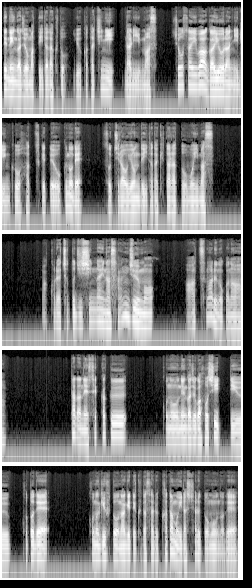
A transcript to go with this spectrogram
で、年賀状を待っていただくという形になります。詳細は概要欄にリンクを貼っつけておくので、そちらを読んでいただけたらと思います。まあ、これはちょっと自信ないな。30も集まるのかな。ただね、せっかくこの年賀状が欲しいっていうことで、このギフトを投げてくださる方もいらっしゃると思うので、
